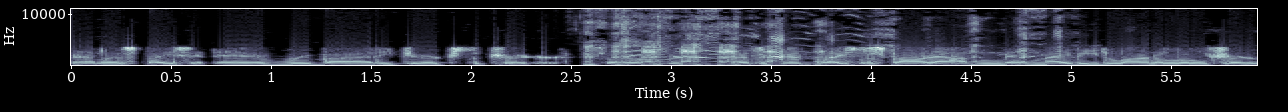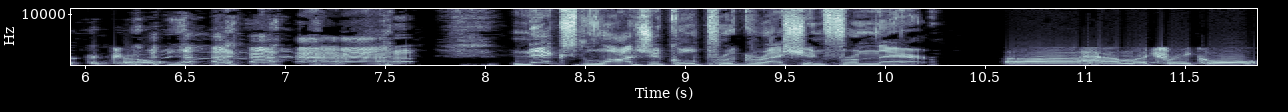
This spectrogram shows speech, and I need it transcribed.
And let's face it, everybody jerks the trigger. So that's a good place to start out and, and maybe learn a little trigger control. Next logical progression from there. Uh, how much recoil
